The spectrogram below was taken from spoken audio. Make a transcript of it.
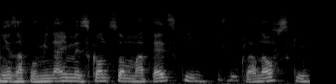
Nie zapominajmy skąd są Matecki i Duklanowski.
